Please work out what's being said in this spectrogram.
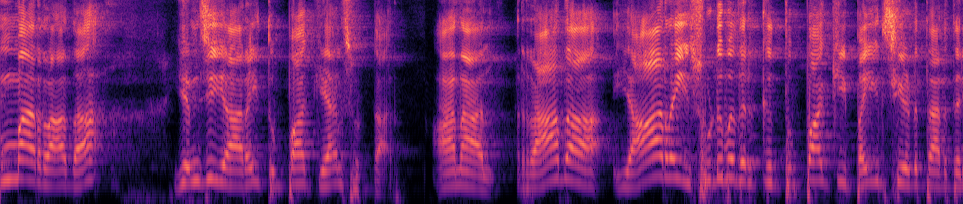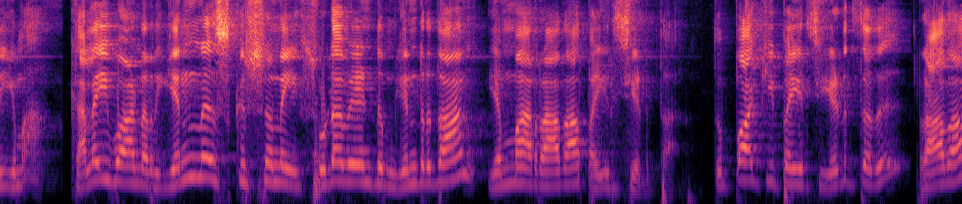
எம்ஆர் ராதா எம்ஜிஆரை துப்பாக்கியால் சுட்டார். ஆனால் ராதா யாரை சுடுவதற்கு துப்பாக்கி பயிற்சி எடுத்தார் தெரியுமா? கலைவாணர் என் எஸ் கிருஷ்ணனை சுட வேண்டும் என்றுதான் எம் ஆர் ராதா பயிற்சி எடுத்தார். துப்பாக்கி பயிற்சி எடுத்தது ராதா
